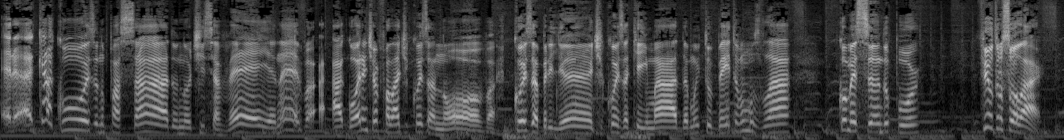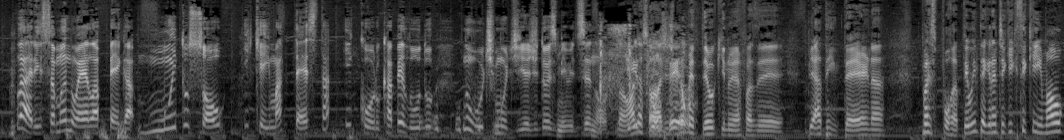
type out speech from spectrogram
era aquela coisa no passado, notícia velha, né? Agora a gente vai falar de coisa nova, coisa brilhante, coisa queimada. Muito bem, então vamos lá. Começando por filtro solar. Larissa Manuela pega muito sol e queima testa e couro cabeludo no último dia de 2019. Não, olha só, a gente prometeu que não ia fazer piada interna. Mas, porra, tem um integrante aqui que se queimar o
